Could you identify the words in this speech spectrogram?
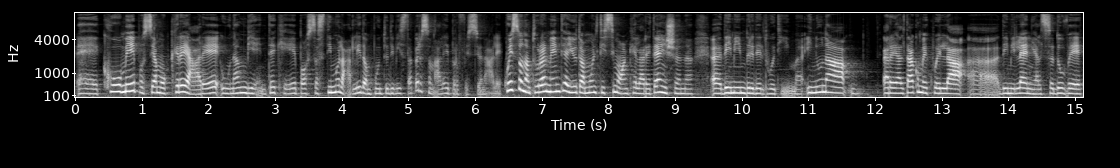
eh, come possiamo creare un ambiente che possa stimolarli da un punto di vista personale e professionale. Questo naturalmente aiuta moltissimo anche la retention eh, dei membri del tuo team. In una realtà come quella uh, dei millennials dove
